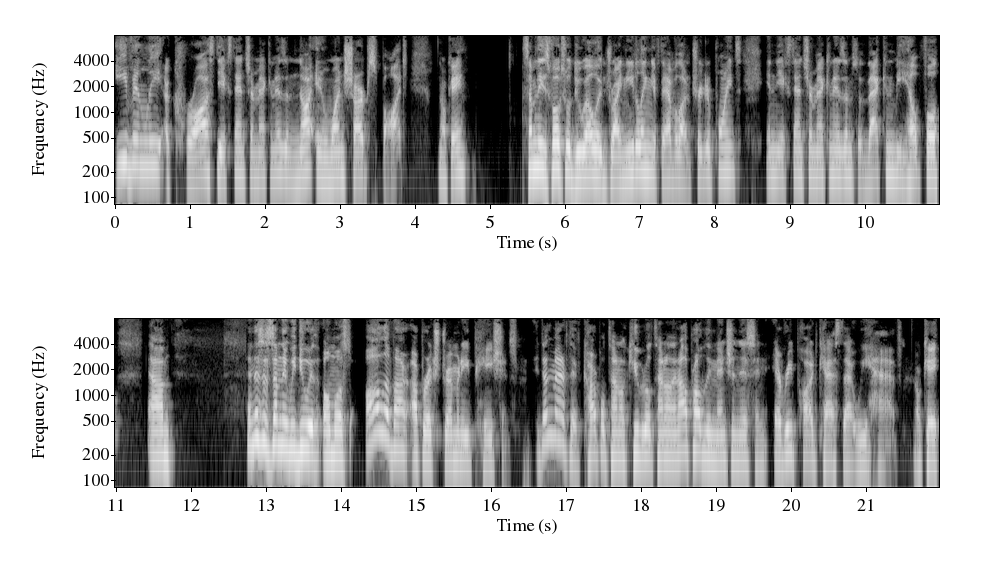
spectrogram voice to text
evenly across the extensor mechanism not in one sharp spot Okay. Some of these folks will do well with dry needling if they have a lot of trigger points in the extensor mechanism. So that can be helpful. Um, and this is something we do with almost all of our upper extremity patients. It doesn't matter if they have carpal tunnel, cubital tunnel, and I'll probably mention this in every podcast that we have. Okay.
